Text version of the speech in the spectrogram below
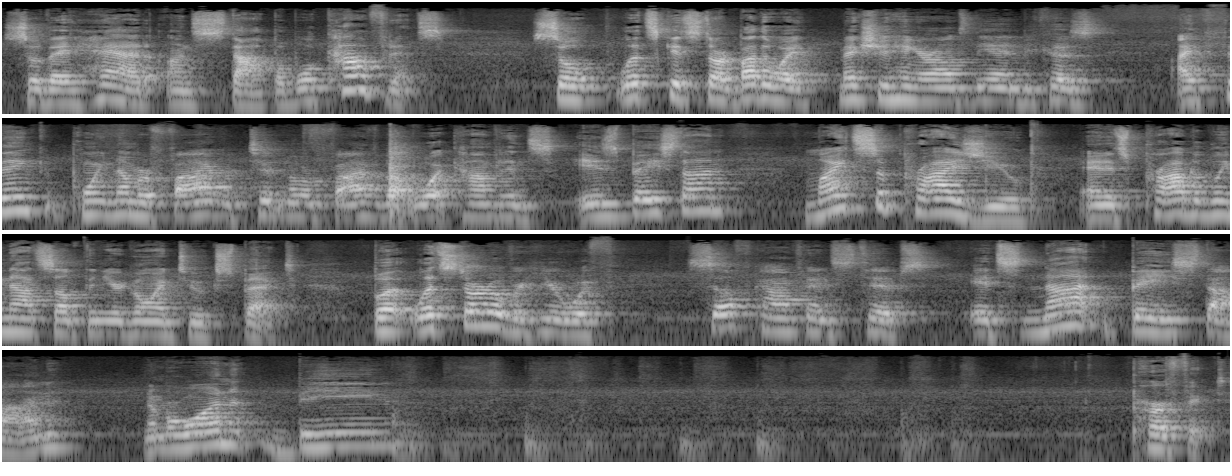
so they had unstoppable confidence. So let's get started. By the way, make sure you hang around to the end because I think point number five or tip number five about what confidence is based on might surprise you, and it's probably not something you're going to expect. But let's start over here with self confidence tips, it's not based on number one, being perfect.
